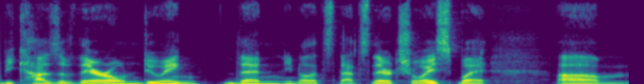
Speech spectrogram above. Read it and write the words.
because of their own doing, then, you know, that's, that's their choice. But, um,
